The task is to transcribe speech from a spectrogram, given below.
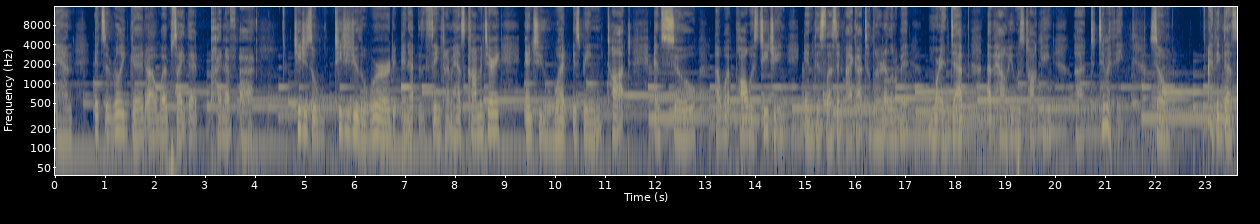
and it's a really good uh, website that kind of uh, teaches teaches you the word, and at the same time it has commentary into what is being taught. And so, uh, what Paul was teaching in this lesson, I got to learn a little bit more in depth of how he was talking uh, to Timothy. So, I think that's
